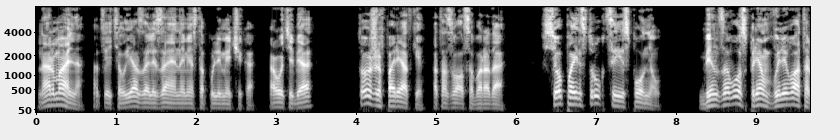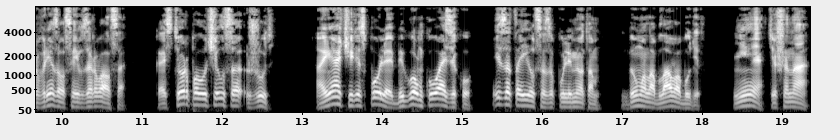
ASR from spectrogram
«Нормально», — ответил я, залезая на место пулеметчика. «А у тебя?» «Тоже в порядке», — отозвался Борода. Все по инструкции исполнил. Бензовоз прям в элеватор врезался и взорвался. Костер получился жуть. А я через поле бегом к УАЗику и затаился за пулеметом. Думал, облава будет. Не, тишина.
